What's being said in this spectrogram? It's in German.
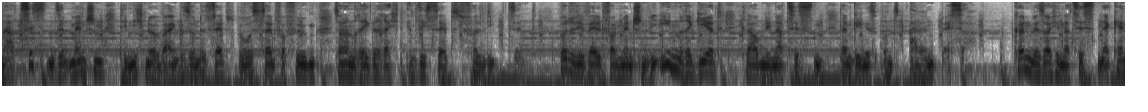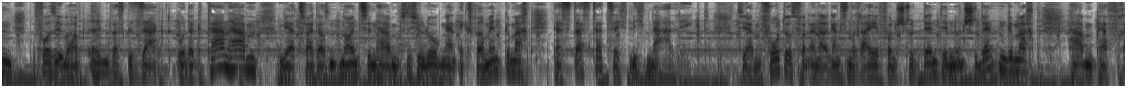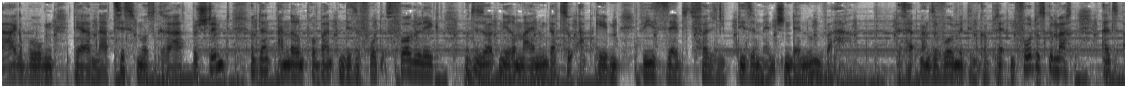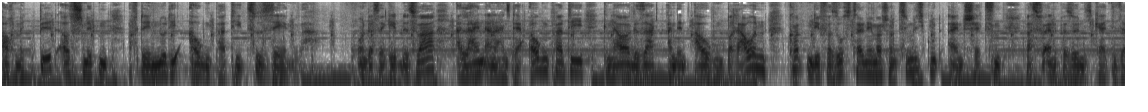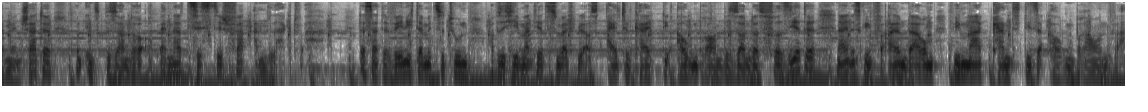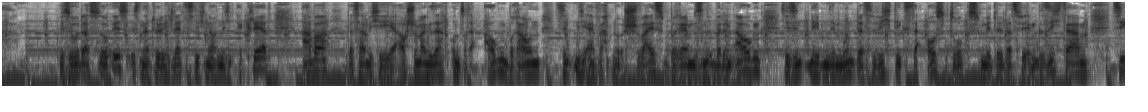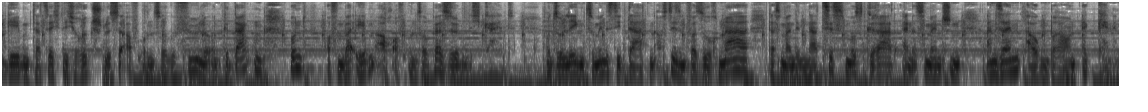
Narzissten sind Menschen, die nicht nur über ein gesundes Selbstbewusstsein verfügen, sondern regelrecht in sich selbst verliebt sind. Würde die Welt von Menschen wie ihnen regiert, glauben die Narzissten, dann ging es uns allen besser. Können wir solche Narzissten erkennen, bevor sie überhaupt irgendwas gesagt oder getan haben? Im Jahr 2019 haben Psychologen ein Experiment gemacht, das das tatsächlich nahelegt. Sie haben Fotos von einer ganzen Reihe von Studentinnen und Studenten gemacht, haben per Fragebogen deren Narzissmusgrad bestimmt und dann anderen Probanden diese Fotos vorgelegt und sie sollten ihre Meinung dazu abgeben, wie selbstverliebt diese Menschen denn nun waren. Das hat man sowohl mit den kompletten Fotos gemacht, als auch mit Bildausschnitten, auf denen nur die Augenpartie zu sehen war. Und das Ergebnis war, allein anhand der Augenpartie, genauer gesagt an den Augenbrauen, konnten die Versuchsteilnehmer schon ziemlich gut einschätzen, was für eine Persönlichkeit dieser Mensch hatte und insbesondere, ob er narzisstisch veranlagt war. Das hatte wenig damit zu tun, ob sich jemand jetzt zum Beispiel aus Eitelkeit die Augenbrauen besonders frisierte. Nein, es ging vor allem darum, wie markant diese Augenbrauen waren. Wieso das so ist, ist natürlich letztlich noch nicht erklärt, aber das habe ich hier ja auch schon mal gesagt, unsere Augenbrauen sind nicht einfach nur Schweißbremsen über den Augen, sie sind neben dem Mund das wichtigste Ausdrucksmittel, das wir im Gesicht haben. Sie geben tatsächlich Rückschlüsse auf unsere Gefühle und Gedanken und offenbar eben auch auf unsere Persönlichkeit. Und so legen zumindest die Daten aus diesem Versuch nahe, dass man den Narzissmusgrad eines Menschen an seinen Augenbrauen erkennen.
